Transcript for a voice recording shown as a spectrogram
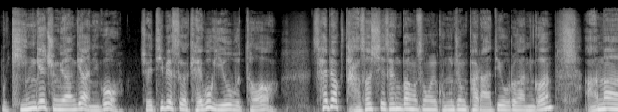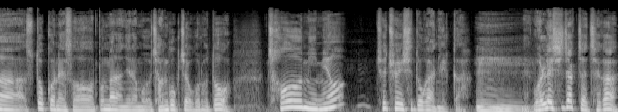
뭐 긴 게 중요한 게 아니고 저희 TBS가 개국 이후부터 새벽 5시 생방송을 공중파 라디오로 한 건 아마 수도권에서 뿐만 아니라 뭐 전국적으로도 처음이며 최초의 시도가 아닐까. 음. 원래 시작 자체가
